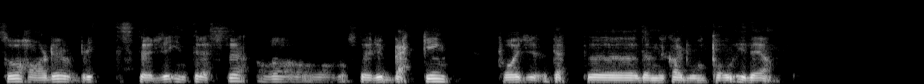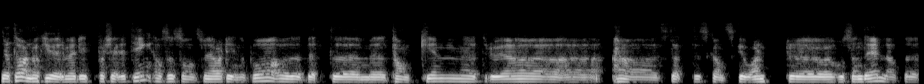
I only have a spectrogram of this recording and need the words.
så har det blitt større interesse og større backing for dette, denne karbontoll-ideen. Dette har nok å gjøre med litt forskjellige ting. altså sånn som jeg har vært inne på, Dette med tanken tror jeg støttes ganske varmt hos en del. At det,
